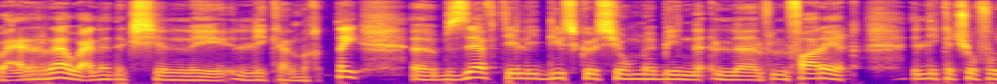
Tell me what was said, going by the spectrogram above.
وعراو على داك الشيء اللي اللي كان مغطي. آه، بزاف ديال les discussions ما بين الفريق اللي كتشوفوا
